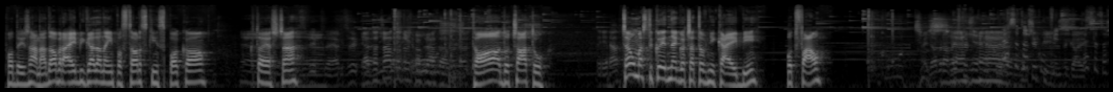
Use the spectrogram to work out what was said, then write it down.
Podejrzana. Dobra, AB gada na impostorskim, spoko. Kto jeszcze? Ja do czatu tylko gadam. To, do czatu. Czemu masz tylko jednego czatownika, AB? Pod V? Nie, nie. Ja chcę coś kupić. Ja chcę coś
